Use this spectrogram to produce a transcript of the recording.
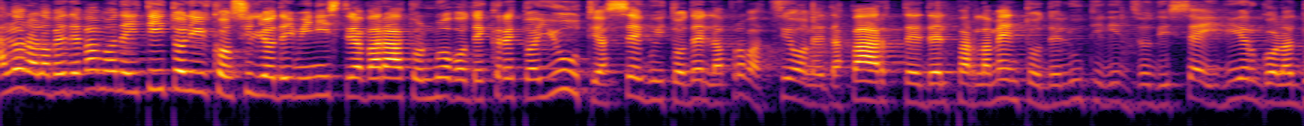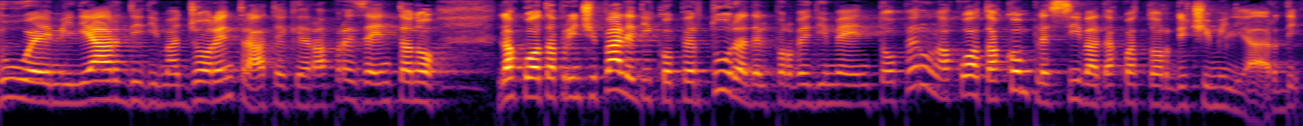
Allora lo vedevamo nei titoli, il Consiglio dei Ministri ha varato il nuovo decreto aiuti a seguito dell'approvazione da parte del Parlamento dell'utilizzo di 6,2 miliardi di maggiori entrate che rappresentano la quota principale di copertura del provvedimento per una quota complessiva da 14 miliardi.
